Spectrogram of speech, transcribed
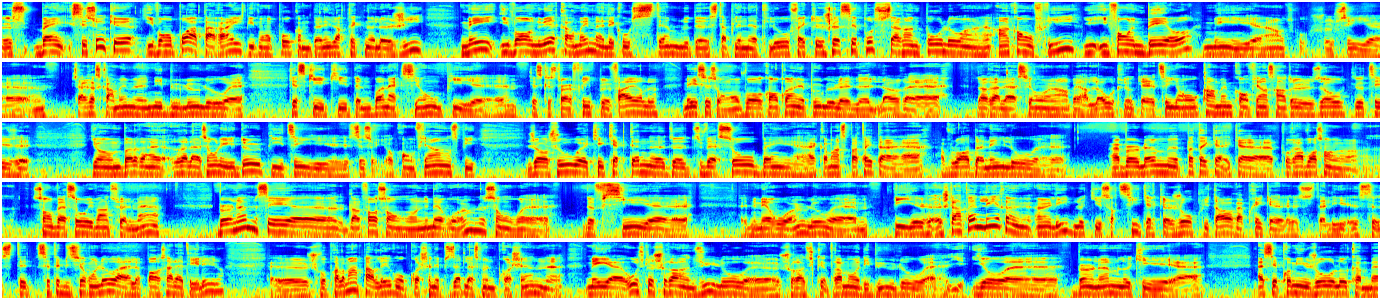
Euh, ben, c'est sûr qu'ils vont pas apparaître, ils vont pas comme donner leur technologie, mais ils vont nuire quand même à l'écosystème de cette planète-là. Fait que je sais pas si ça rentre pas là, en, conflit. Ils, font une BA, mais euh, en tout cas, je sais, euh, ça reste quand même nébuleux là. qu'est-ce qui, est une bonne action, puis qu'est-ce que Starfleet peut faire. Là. Mais c'est ça, on va comprendre un peu leur relation envers l'autre. Ils ont quand même confiance entre eux autres. Là, ils ont une bonne relation les deux, puis c'est ça, ils ont confiance, puis Giorgio, euh, qui est capitaine euh, du vaisseau, ben, elle commence peut-être à, vouloir donner là, euh, à Burnham, peut-être qu'elle pourrait avoir son, son vaisseau éventuellement. Burnham, c'est dans le fond son numéro 1, son officier numéro 1. Là, puis je suis en train de lire un, livre qui est sorti quelques jours plus tard après que cette, émission-là a passé à la télé. Euh, je vais probablement en parler au prochain épisode la semaine prochaine. Mais euh, où est-ce que je suis rendu là, euh, Je suis rendu vraiment au début. Il y a Burnham qui est à ses premiers jours là, comme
